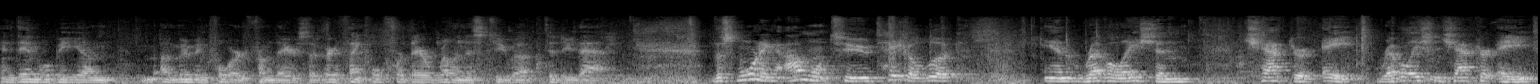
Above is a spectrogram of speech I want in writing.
and then we'll be um, uh, moving forward from there. So very thankful for their willingness to uh, to do that. This morning, I want to take a look in Revelation chapter eight. Revelation chapter eight.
